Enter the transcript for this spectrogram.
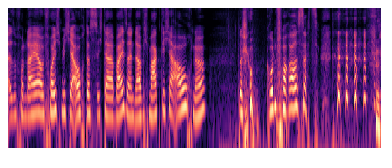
Also von daher freue ich mich ja auch, dass ich dabei sein darf. Ich mag dich ja auch, ne? Das ist schon Grundvoraussetzung.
